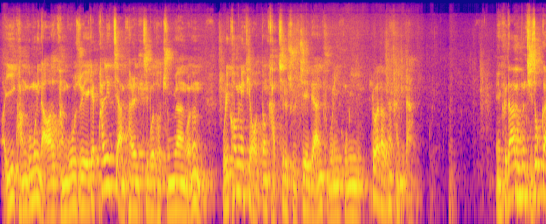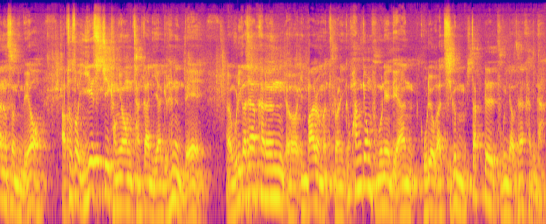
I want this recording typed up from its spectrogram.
어, 이 광고물이 나와서 광고주에게 팔릴지 안 팔릴지보다 더 중요한 것은 우리 커뮤니티에 어떤 가치를 줄지에 대한 부분이 고민이 필요하다고 생각합니다. 그 다음 부분 지속 가능성인데요. 앞서서 ESG 경영 잠깐 이야기를 했는데 어, 우리가 생각하는 어, environment 그러니까 환경 부분에 대한 고려가 지금 시작될 부분이라고 생각합니다.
